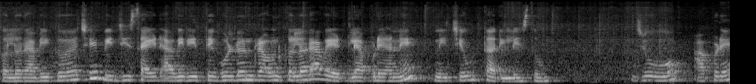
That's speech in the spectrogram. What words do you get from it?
કલર આવી ગયો છે. બીજી સાઈડ આવી રીતે ગોલ્ડન બ્રાઉન કલર આવે એટલે આપણે આને નીચે ઉતારી લઈશું. જુઓ, આપણે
